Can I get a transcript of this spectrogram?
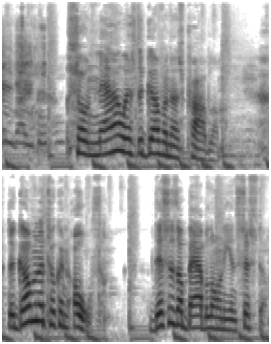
everybody. So now it's the governor's problem. The governor took an oath. This is a Babylonian system.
